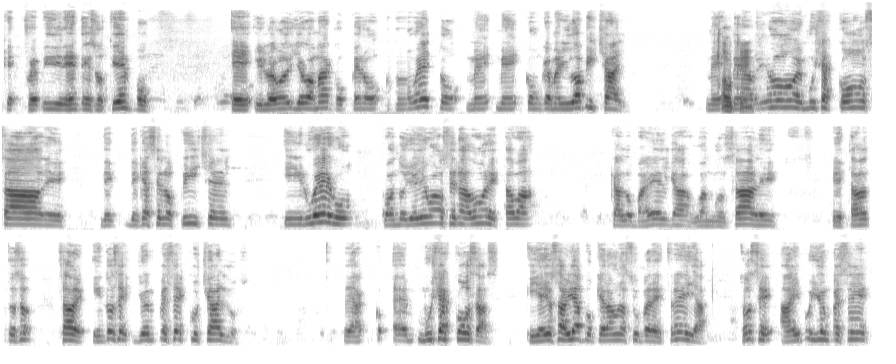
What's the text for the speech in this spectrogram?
que fue mi dirigente en esos tiempos, eh, y luego llegó a Marco, pero Roberto me, me, como que me ayudó a pichar, me, me Ok. abrió en muchas cosas de, de, de qué hacen los pitchers, y luego, cuando yo llego a los senadores, estaba Carlos Baelga, Juan González, estaban esos, ¿sabes? Entonces yo empecé a escucharlos la- eh, muchas cosas y ya yo sabía porque era una superestrella. Entonces ahí pues yo empecé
